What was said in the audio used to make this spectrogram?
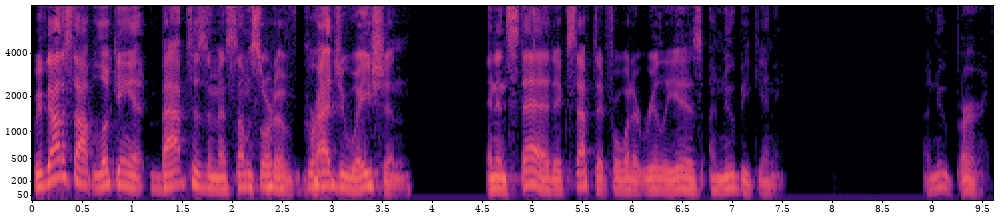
We've got to stop looking at baptism as some sort of graduation and instead accept it for what it really is a new beginning, a new birth.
